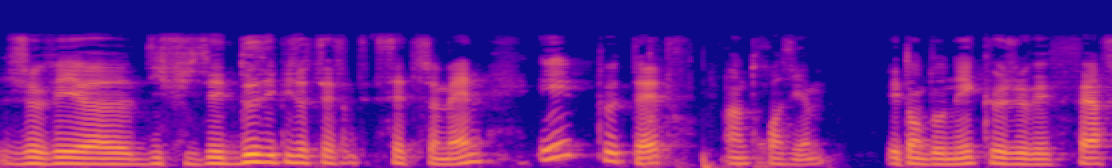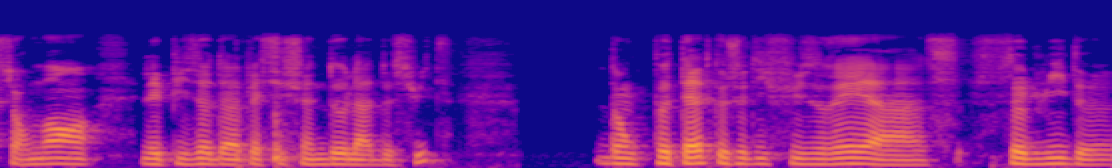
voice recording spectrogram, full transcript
je vais euh, diffuser deux épisodes cette semaine et peut-être un troisième, étant donné que je vais faire sûrement l'épisode de la PlayStation 2 là de suite. Donc peut-être que je diffuserai euh, celui de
